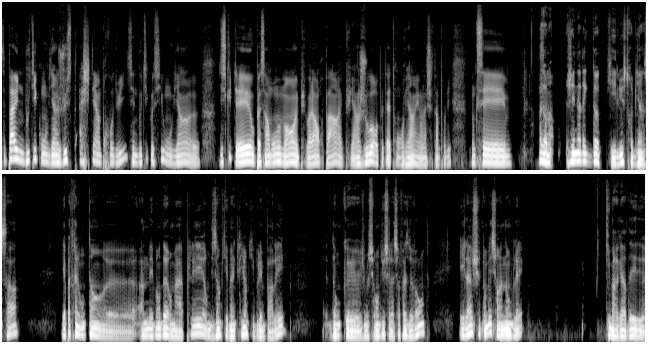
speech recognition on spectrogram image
c'est pas une boutique où on vient juste acheter un produit, c'est une boutique aussi où on vient euh, discuter ou passer un bon moment et puis voilà, on repart et puis un jour peut-être on revient et on achète un produit. Donc c'est j'ai une anecdote qui illustre bien ça. Il y a pas très longtemps, euh, un de mes vendeurs m'a appelé en me disant qu'il y avait un client qui voulait me parler. Donc euh, je me suis rendu sur la surface de vente et là je suis tombé sur un Anglais qui m'a regardé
